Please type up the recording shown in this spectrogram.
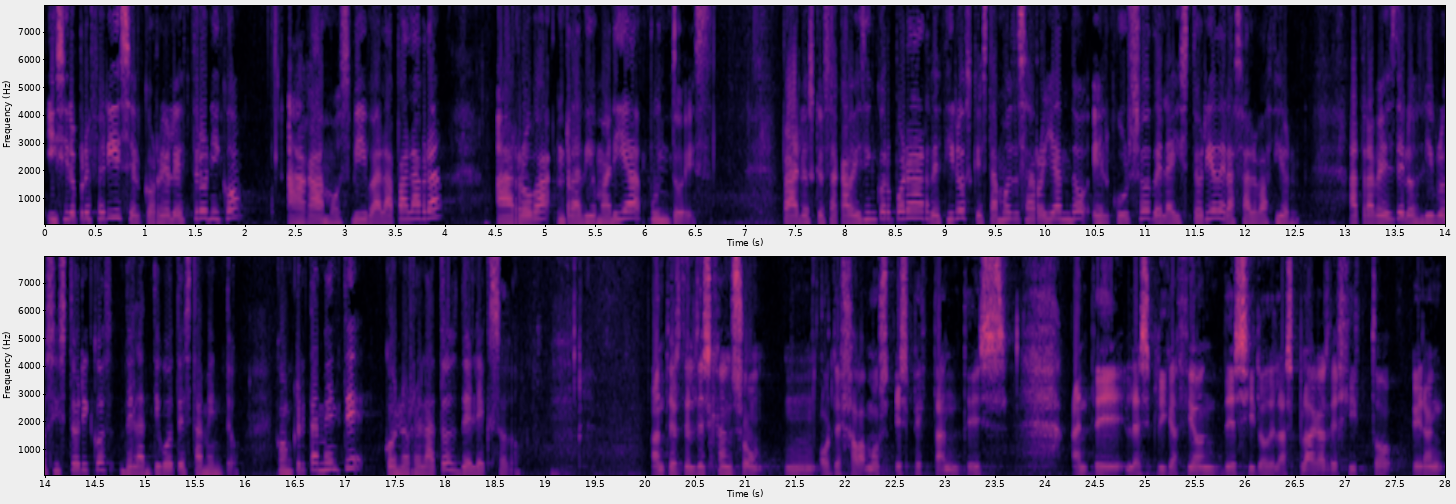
Y si lo preferís, el correo electrónico, hagamos viva la palabra, arroba radiomaria.es. Para los que os acabáis de incorporar, deciros que estamos desarrollando el curso de la historia de la salvación a través de los libros históricos del Antiguo Testamento, concretamente con los relatos del Éxodo. Antes del descanso mm, os dejábamos expectantes ante la explicación de si lo de las plagas de Egipto eran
